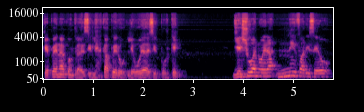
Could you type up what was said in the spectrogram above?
Qué pena contradecirle acá, pero le voy a decir por qué. Yeshua no era ni fariseo,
